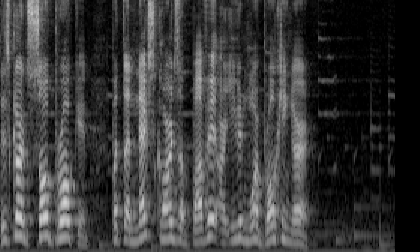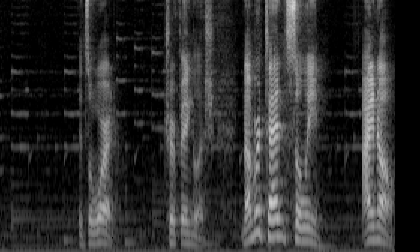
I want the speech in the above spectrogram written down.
This card's so broken, but the next cards above it are even more brokener. It's a word. Trip English. Number 10, Celine. I know.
